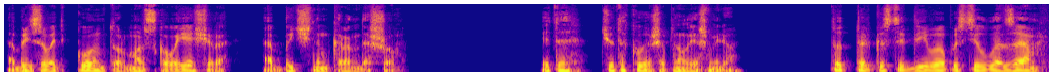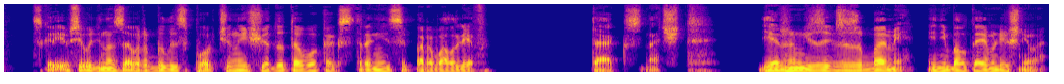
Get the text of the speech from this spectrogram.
обрисовать контур морского ящера обычным карандашом. — Это что такое? — шепнул я шмелю. Тот только стыдливо опустил глаза. Скорее всего, динозавр был испорчен еще до того, как страницы порвал лев. — Так, значит, держим язык за зубами и не болтаем лишнего.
